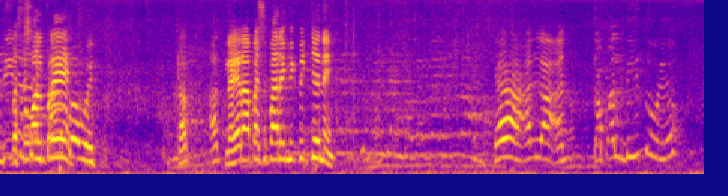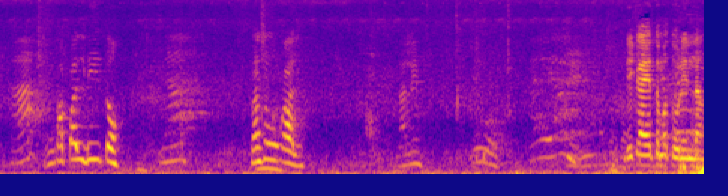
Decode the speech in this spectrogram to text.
pasukal pre. eh. Nahirapan si paring mikpik dyan eh. Kaya ang laan, kapal dito eh. oh. Ang kapal dito. Masukal. Hindi kaya ito matulin lang.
